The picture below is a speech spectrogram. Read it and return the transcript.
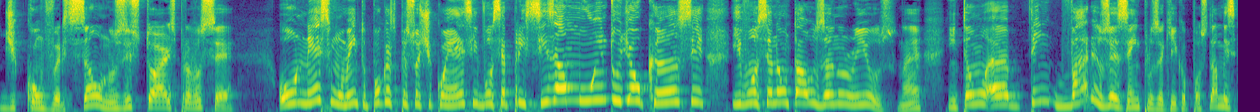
de conversão nos Stories para você. Ou nesse momento poucas pessoas te conhecem você precisa muito de alcance e você não está usando Reels, né? Então uh, tem vários exemplos aqui que eu posso dar, mas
